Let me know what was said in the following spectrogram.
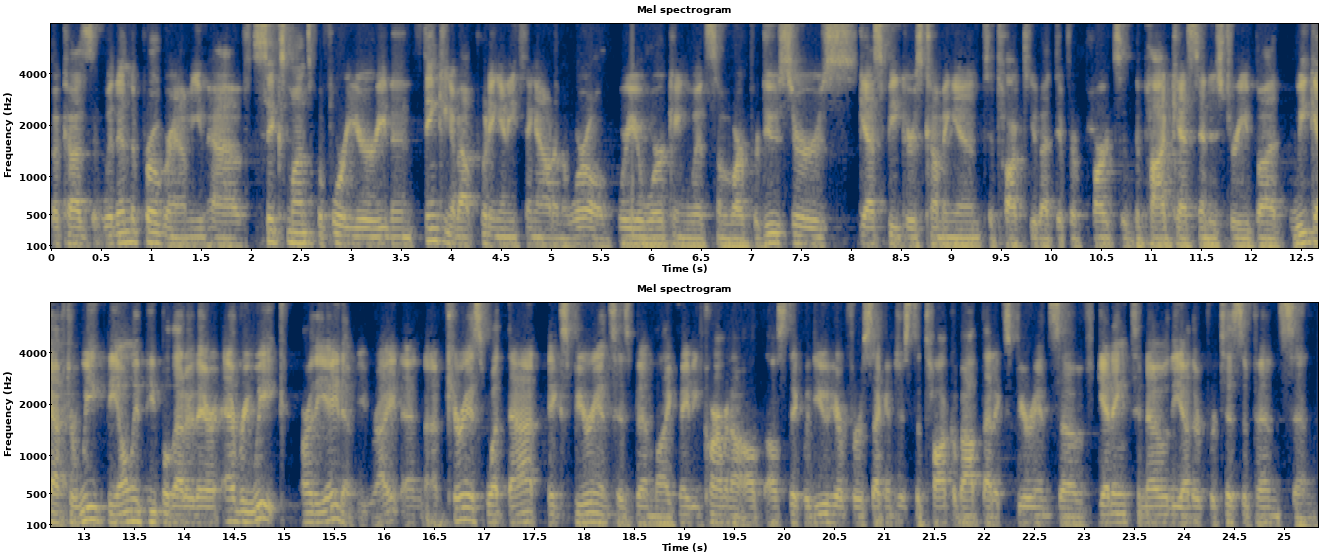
Because within the program, you have six months before you're even thinking about putting anything out in the world, where you're working with some of our producers, guest speakers coming in to talk to you about different parts of the podcast industry. But week after week, the only people that are there every week are the AW, right? And I'm curious what that experience has been like. Maybe Carmen, I'll, I'll stick with you here for a second just to talk about that experience of getting to know the other participants and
